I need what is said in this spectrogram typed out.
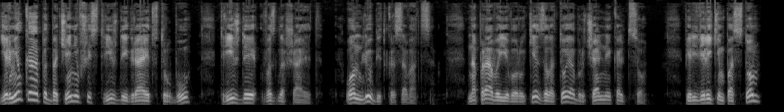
Ермилка, подбоченившись, трижды играет в трубу, трижды возглашает. Он любит красоваться. На правой его руке золотое обручальное кольцо. Перед Великим постом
